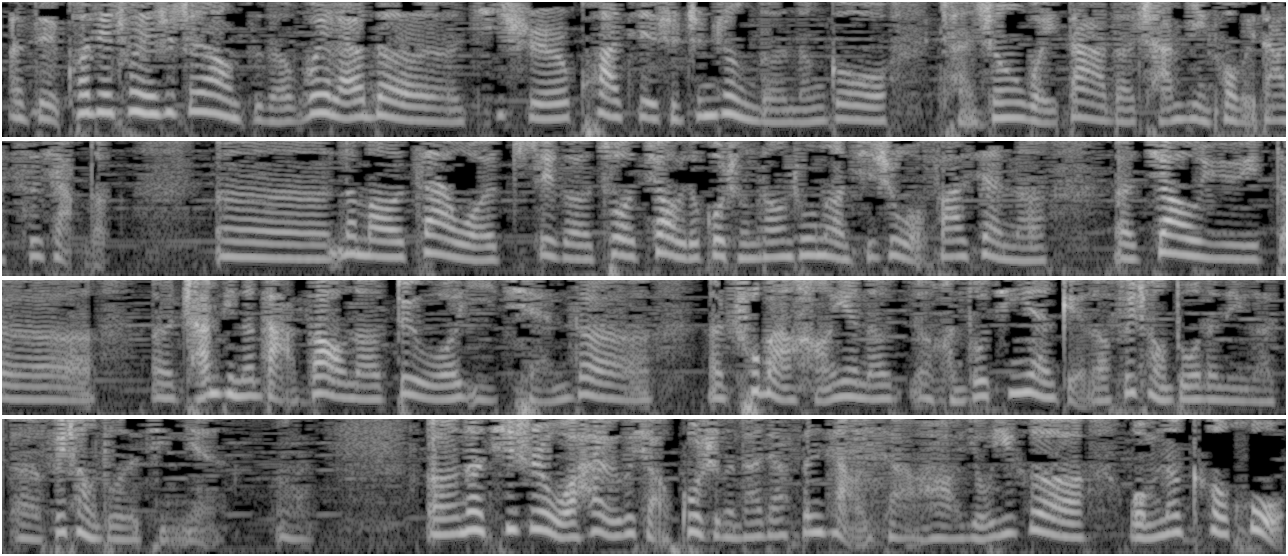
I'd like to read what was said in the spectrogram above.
呃，对，跨界创业是这样子的，未来的其实跨界是真正的能够产生伟大的产品和伟大思想的。嗯，那么在我这个做教育的过程当中呢，其实我发现呢，呃，教育的呃产品的打造呢，对我以前的呃出版行业呢，很多经验给了非常多的那个呃非常多的经验，嗯。呃，那其实我还有一个小故事跟大家分享一下哈。有一个我们的客户，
